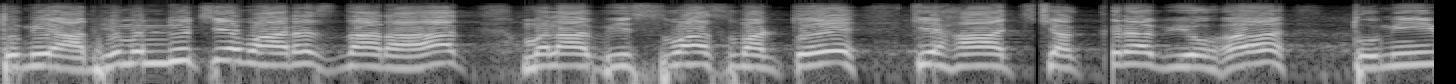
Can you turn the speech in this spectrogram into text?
तुम्ही अभिमन्यूचे वारसदार आहात मला विश्वास वाटतोय की हा चक्रव्यूह तुम्ही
